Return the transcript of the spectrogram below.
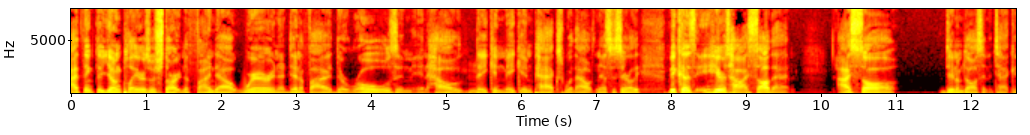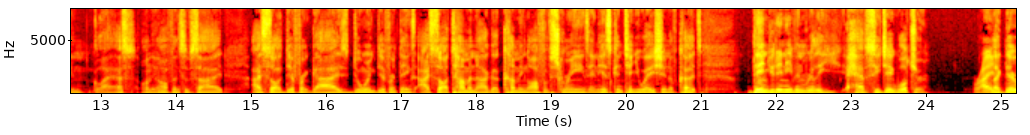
I think the young players are starting to find out where and identify their roles and, and how mm-hmm. they can make impacts without necessarily. Because here's how I saw that. I saw Denim Dawson attacking glass on the mm-hmm. offensive side. I saw different guys doing different things. I saw Tominaga coming off of screens and his continuation of cuts. Then you didn't even really have CJ Wilcher. Right. Like there,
